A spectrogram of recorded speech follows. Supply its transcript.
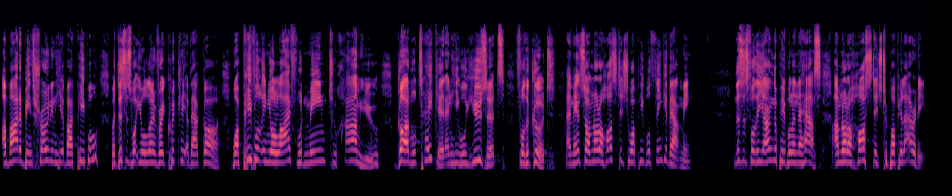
I might have been thrown in here by people, but this is what you'll learn very quickly about God. What people in your life would mean to harm you, God will take it and He will use it for the good. Amen. So I'm not a hostage to what people think about me. This is for the younger people in the house. I'm not a hostage to popularity.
